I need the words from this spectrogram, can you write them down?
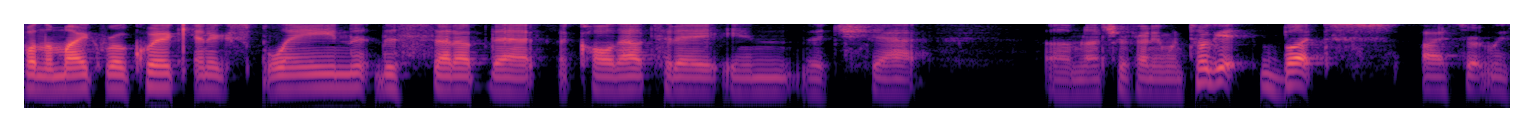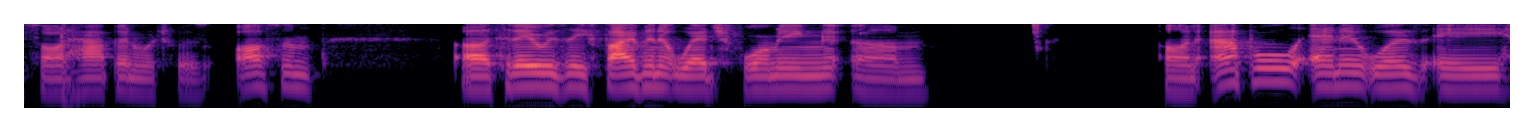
on the mic real quick and explain the setup that I called out today in the chat. I'm not sure if anyone took it, but I certainly saw it happen, which was awesome. Uh, today was a five minute wedge forming um, on Apple, and it was a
